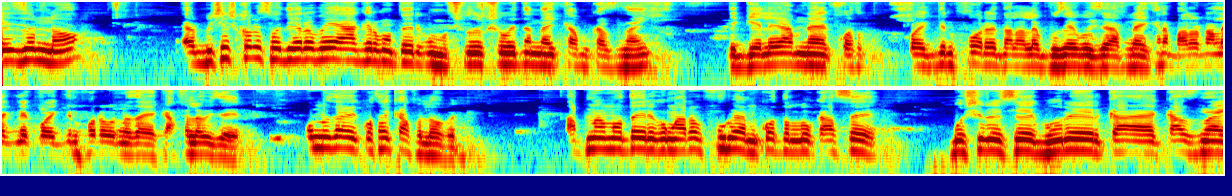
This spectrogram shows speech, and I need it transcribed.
এই জন্য বিশেষ করে সৌদি আরবে আগের মতো এরকম সুযোগ সুবিধা নাই কাম কাজ নাই। যে গেলে আপনি কয়েকদিন পরে দালালে বুঝে বুঝে আপনি এখানে ভালো না লাগলে কয়েকদিন পরে অন্য জায়গায় কাফেলা হয়ে যায়। অন্য জায়গায় কোথায় কাফেল হবেন আপনার মতো এরকম আরও ফুরান কত লোক আছে, বসে রয়েছে, ঘুরের কাজ নাই,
